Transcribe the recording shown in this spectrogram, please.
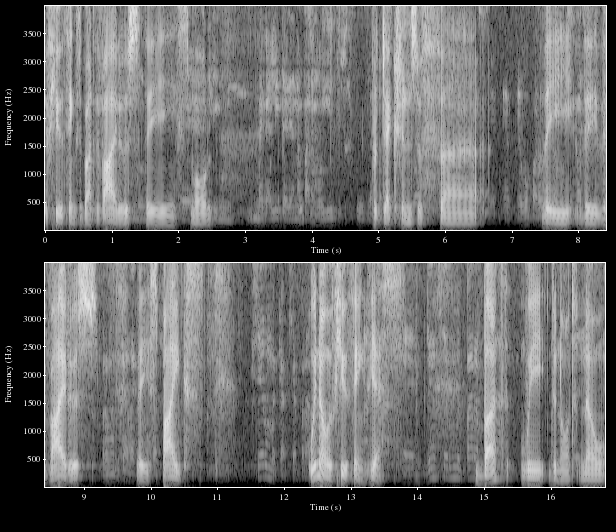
a few things about the virus, the small projections of uh, the, the, the virus, the spikes. We know a few things, yes. But we do not know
